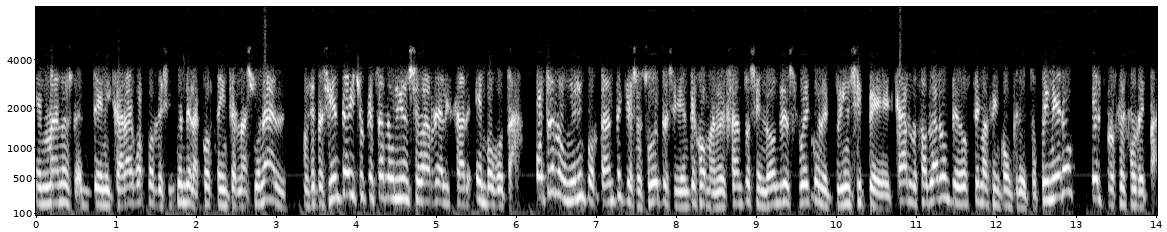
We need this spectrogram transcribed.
en manos de Nicaragua por decisión de la Corte Internacional. Pues el presidente ha dicho que esta reunión se va a realizar en Bogotá. Otra reunión importante que sostuvo el presidente Juan Manuel Santos en Londres fue con el príncipe Carlos. Hablaron de dos temas en concreto. Primero, el proceso de paz.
